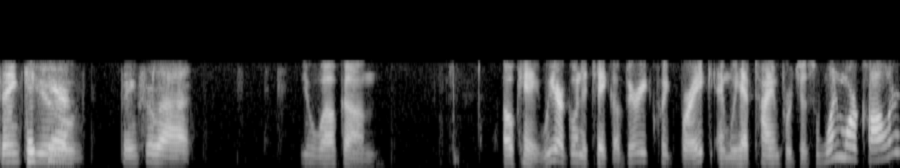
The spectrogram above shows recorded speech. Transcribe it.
Thank Take you. care. Thanks a lot. You're welcome. Okay, we are going to take a very quick break, and we have time for just one more caller.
